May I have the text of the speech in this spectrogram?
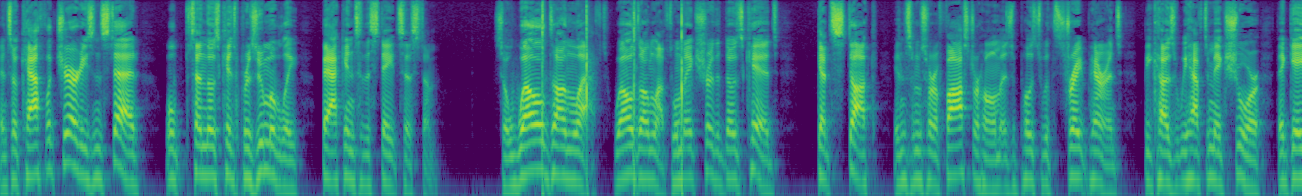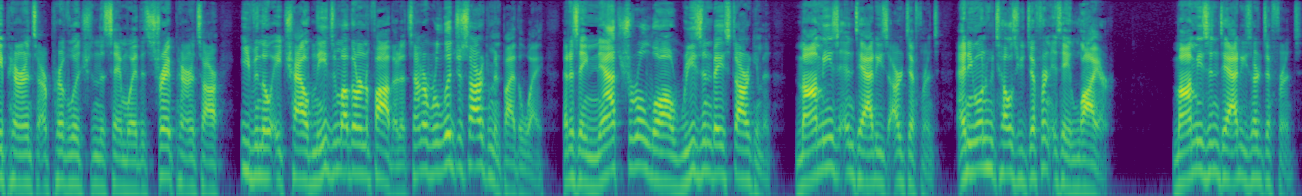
And so Catholic charities instead will send those kids presumably back into the state system. So well done left. Well done left. We'll make sure that those kids get stuck in some sort of foster home as opposed to with straight parents because we have to make sure that gay parents are privileged in the same way that straight parents are, even though a child needs a mother and a father. That's not a religious argument, by the way. That is a natural law, reason based argument. Mommies and daddies are different. Anyone who tells you different is a liar. Mommies and daddies are different.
